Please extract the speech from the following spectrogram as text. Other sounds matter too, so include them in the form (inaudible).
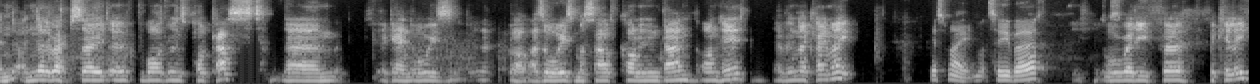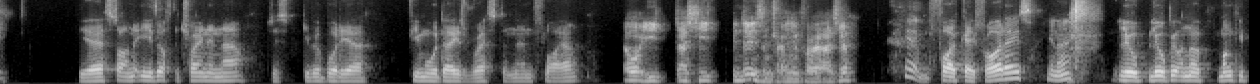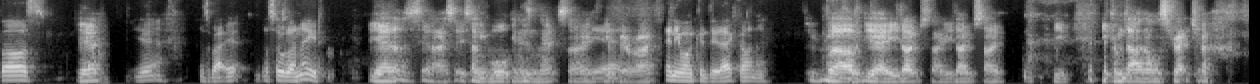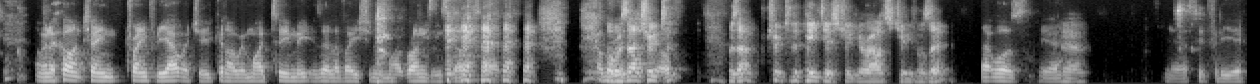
And another episode of the Wild Runners podcast. Um, again, always, well, as always, myself, Colin, and Dan on here. Everything okay, mate? Yes, mate. Not too bad. All ready for for Kili? Yeah, starting to ease off the training now. Just give your body a few more days rest and then fly out. Oh, what, you actually been doing some training for it, had you? Yeah, 5k Fridays, you know, (laughs) little little bit on the monkey bars. Yeah, Yeah, that's about it. That's all I need. Yeah. That's yeah. It's, it's only walking, isn't it? So Yeah. you'll be all right. Anyone can do that, can't they? Well, yeah. You don't say. You don't say. You you come down on a stretcher. I mean, I can't train train for the altitude, can I? With my two meters elevation and my runs and stuff. So (laughs) I've was that trip to was that trip to the Peak District your altitude? Was it? That was, yeah, Yeah. yeah. That's it for the year.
